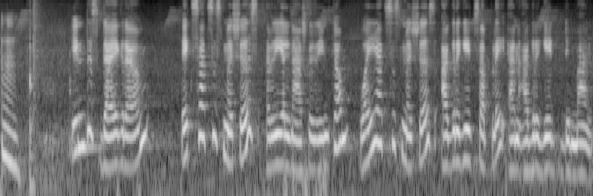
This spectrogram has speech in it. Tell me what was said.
Mm. in this diagram x-axis measures real national income y-axis measures aggregate supply and aggregate demand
